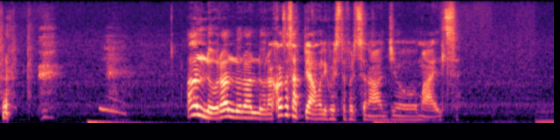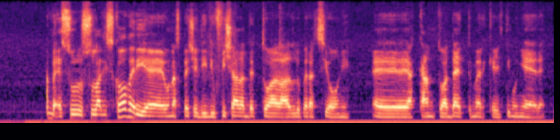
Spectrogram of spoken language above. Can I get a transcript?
allora, allora, allora, cosa sappiamo di questo personaggio, Miles? Vabbè, su, sulla Discovery è una specie di, di ufficiale addetto alle operazioni, accanto a Detmer che è il timoniere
